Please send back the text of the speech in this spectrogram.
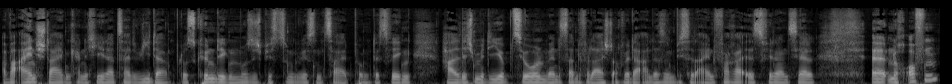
Aber einsteigen kann ich jederzeit wieder. Bloß kündigen muss ich bis zum gewissen Zeitpunkt. Deswegen halte ich mir die Option, wenn es dann vielleicht auch wieder alles ein bisschen einfacher ist finanziell, äh, noch offen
